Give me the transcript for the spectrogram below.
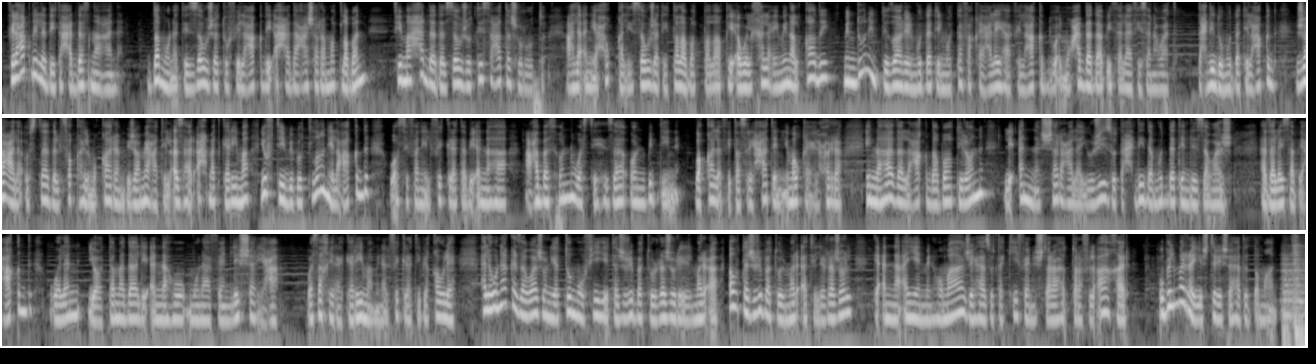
في العقد الذي تحدثنا عنه ضمنت الزوجة في العقد أحد عشر مطلبا فيما حدد الزوج تسعة شروط على أن يحق للزوجة طلب الطلاق أو الخلع من القاضي من دون انتظار المدة المتفق عليها في العقد والمحددة بثلاث سنوات. تحديد مدة العقد جعل أستاذ الفقه المقارن بجامعة الأزهر أحمد كريمة يفتي ببطلان العقد واصفا الفكرة بأنها عبث واستهزاء بالدين. وقال في تصريحات لموقع الحرة إن هذا العقد باطل لأن الشرع لا يجيز تحديد مدة للزواج. هذا ليس بعقد ولن يعتمد لأنه مناف للشريعة. وسخر كريمه من الفكرة بقوله هل هناك زواج يتم فيه تجربة الرجل للمرأة أو تجربة المرأة للرجل؟ كأن أي منهما جهاز تكييف اشتراه الطرف الآخر. وبالمرة يشتري شهادة ضمان.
